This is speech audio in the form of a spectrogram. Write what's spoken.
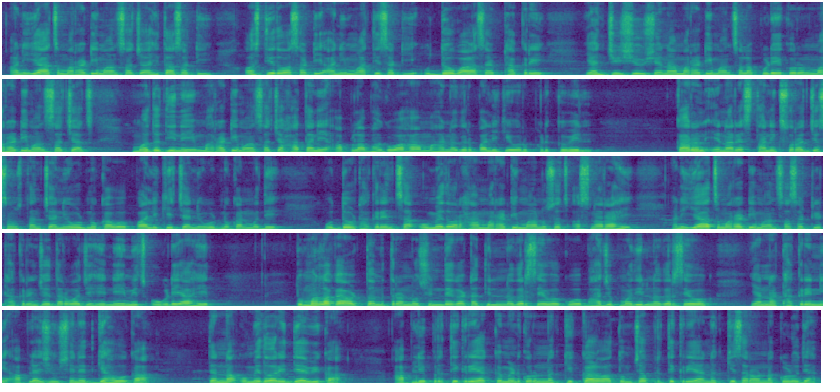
आणि याच मराठी माणसाच्या हितासाठी अस्तित्वासाठी आणि मातीसाठी उद्धव बाळासाहेब ठाकरे यांची शिवसेना मराठी माणसाला पुढे करून मराठी माणसाच्याच मदतीने मराठी माणसाच्या हाताने आपला भगवा हा महानगरपालिकेवर फडकवेल. कारण येणाऱ्या स्थानिक स्वराज्य संस्थांच्या निवडणुका व पालिकेच्या निवडणुकांमध्ये उद्धव ठाकरेंचा उमेदवार हा मराठी माणूसच असणार आहे आणि याच मराठी माणसासाठी ठाकरेंचे दरवाजे हे नेहमीच उघडे आहेत. तुम्हाला काय वाटतं मित्रांनो? शिंदे गटातील नगरसेवक व भाजपमधील नगरसेवक यांना ठाकरेंनी आपल्या शिवसेनेत घ्यावं का? त्यांना उमेदवारी द्यावी का? आपली प्रतिक्रिया कमेंट करून नक्की कळवा. तुमच्या प्रतिक्रिया नक्की सर्वांना कळू द्या.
